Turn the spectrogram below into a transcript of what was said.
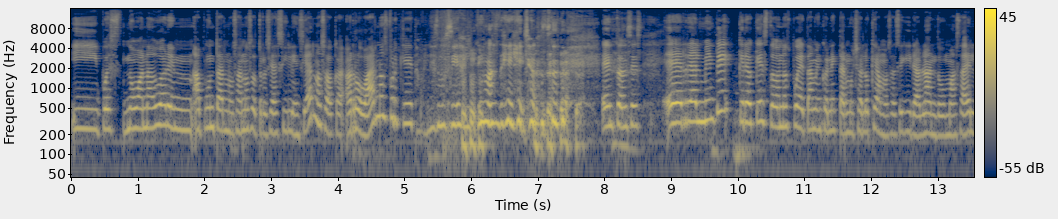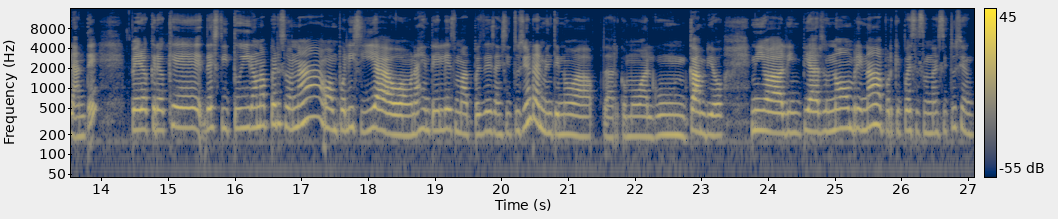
y pues no van a dudar en apuntarnos a nosotros y a silenciarnos, a, a robarnos porque también hemos sido víctimas de ellos. Entonces, eh, realmente creo que esto nos puede también conectar mucho a lo que vamos a seguir hablando más adelante pero creo que destituir a una persona o a un policía o a un agente del ESMAD pues de esa institución realmente no va a dar como algún cambio ni va a limpiar su nombre nada porque pues es una institución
